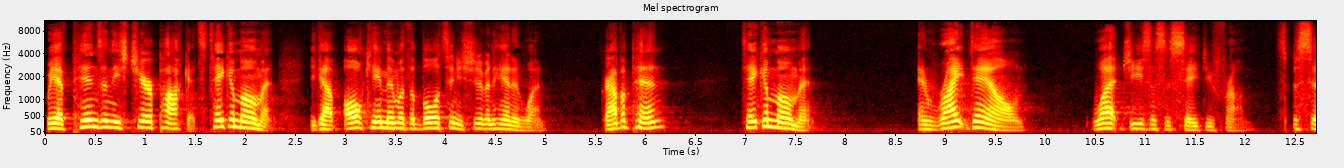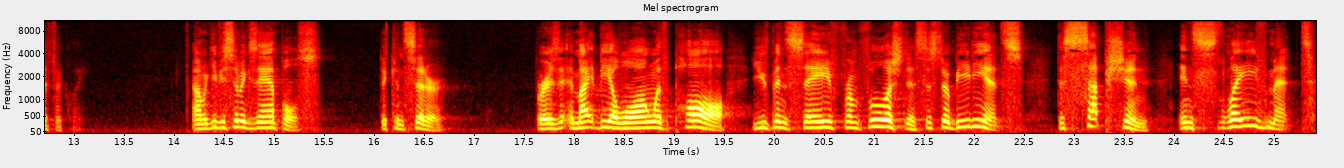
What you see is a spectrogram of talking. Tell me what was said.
we have pins in these chair pockets. Take a moment. You got all came in with a bulletin, you should have been handed one. Grab a pen, take a moment, and write down what Jesus has saved you from specifically. I'm going to give you some examples to consider. For it might be along with Paul. You've been saved from foolishness, disobedience, deception, enslavement,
